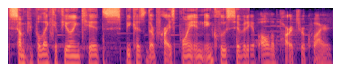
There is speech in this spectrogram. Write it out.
Some people like the Feuling kits because of their price point and inclusivity of all the parts required.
